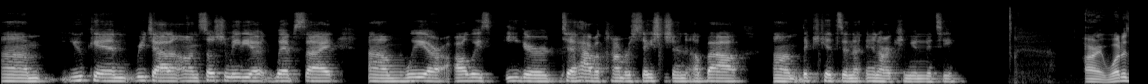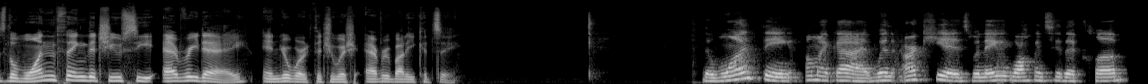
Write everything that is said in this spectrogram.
Um, you can reach out on social media website. Um, we are always eager to have a conversation about um, the kids in, in our community. All right. What is the one thing that you see every day in your work that you wish everybody could see? The one thing, oh my God, when our kids, when they walk into the club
